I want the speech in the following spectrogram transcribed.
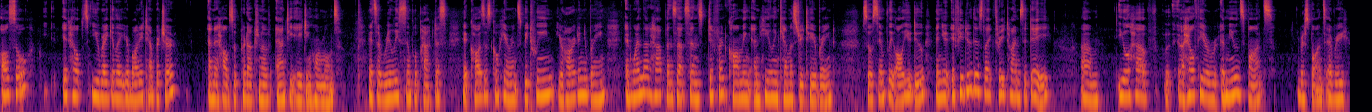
Also, it helps you regulate your body temperature and it helps with production of anti-aging hormones. It's a really simple practice. It causes coherence between your heart and your brain. And when that happens, that sends different calming and healing chemistry to your brain. So simply all you do, and you, if you do this like three times a day, um, you'll have a healthier immune response response every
